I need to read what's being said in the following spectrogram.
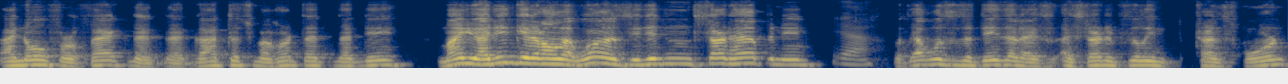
I know for a fact that, that God touched my heart that, that day. Mind you, I didn't get it all at once. It didn't start happening, Yeah. but that was the day that I, I started feeling transformed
